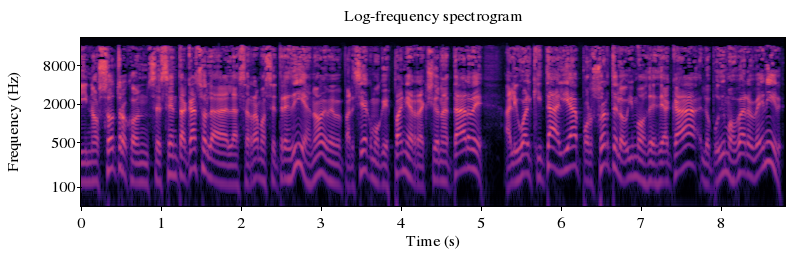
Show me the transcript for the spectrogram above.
y nosotros con 60 casos la, la cerramos hace tres días, ¿no? Me parecía como que España reacciona tarde, al igual que Italia. Por suerte lo vimos desde acá, lo pudimos ver venir.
